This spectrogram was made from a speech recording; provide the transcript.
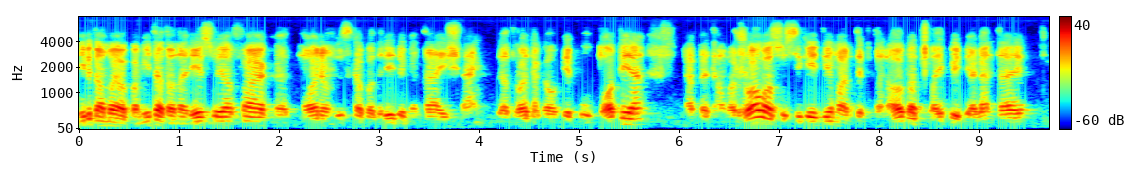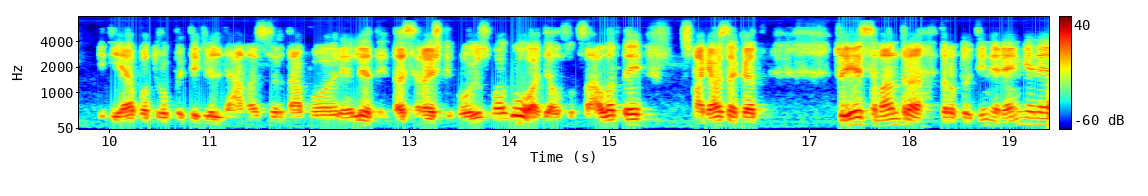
vykdomojo komiteto nariais UEFA, kad norim viską padaryti, kad tą išvengti. Tai atrodė gal kaip utopija, apie ten varžovo susikeitimą ir taip toliau, bet laikui bėgant tai idėja po truputį gvildenas ir tapo reali. Tai tas yra iš tikrųjų smagu, o dėl futsalo tai smagiausia, kad turėsim antrą tarptautinį renginį,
